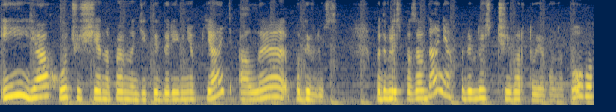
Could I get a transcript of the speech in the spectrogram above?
І я хочу ще, напевно, дійти до рівня 5, але подивлюсь. Подивлюсь по завданнях, подивлюсь, чи вартує воно того.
